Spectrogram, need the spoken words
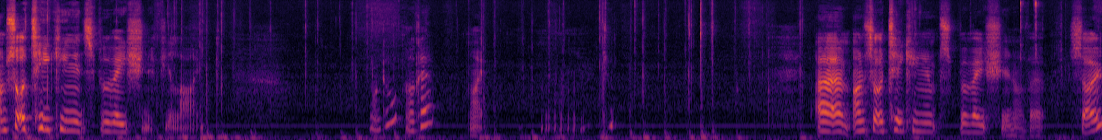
I'm sort of taking inspiration, if you like. Okay, right. Um, I'm sort of taking inspiration of it. So,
